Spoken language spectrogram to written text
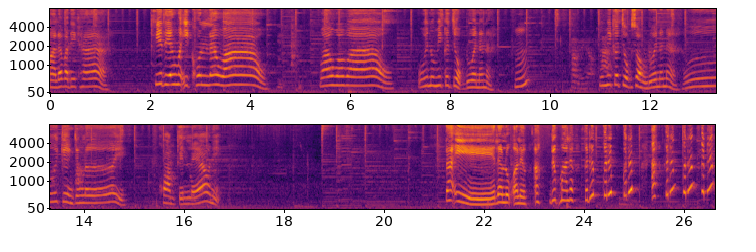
มาแล้วสวัสดีค่ะ พี่เลี้ยงมาอีกคนแล้วว้าว ว้าวว้าวว้าวอุ้ยหนูมีกระจกด้วยนั่นน่ะหืมทำแล้วหนูมีกระจกส่องด้วยนั่นน่ะเอ้ยเก่งจังเลย ความเป็นแล้วนี่ ตาเอ๋เร็วลูกเอาเร็วอะดึบมาเร็วกระดึบกระดึบกระดึบอะกระดึบกระดึบกระดึบ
